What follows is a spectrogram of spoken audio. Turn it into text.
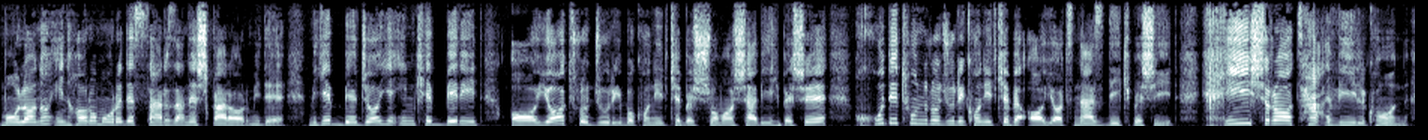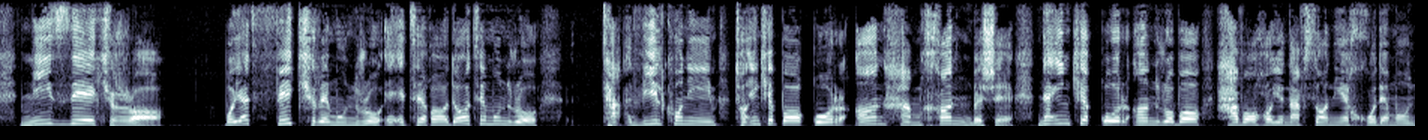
مولانا اینها رو مورد سرزنش قرار میده. میگه به جای اینکه برید آیات رو جوری بکنید که به شما شبیه بشه خودتون رو جوری کنید که به آیات نزدیک بشید. خیش را تعویل کن نی ذکر را. باید فکرمون رو اعتقاداتمون رو تعویل کنیم تا اینکه با قرآن همخوان بشه. نه اینکه قرآن رو با هواهای نفسانی خودمون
